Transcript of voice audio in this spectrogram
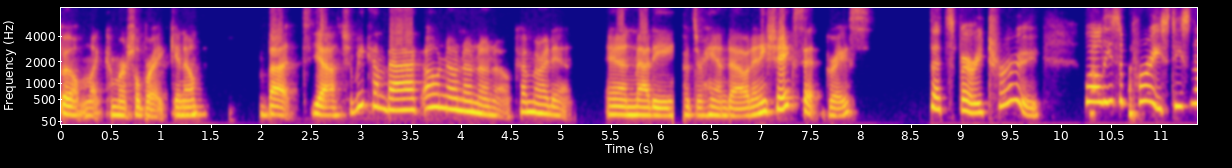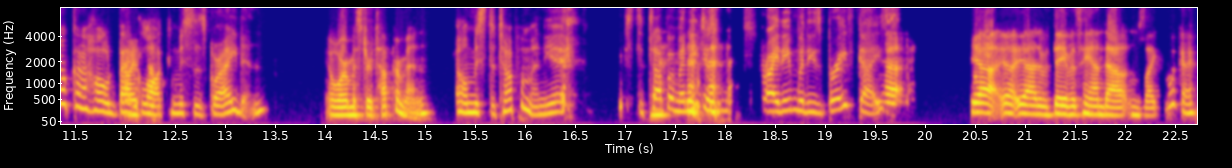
boom, like commercial break, you know? Mm-hmm. But yeah, should we come back? Oh, no, no, no, no. Come right in. And Maddie puts her hand out and he shakes it, Grace. That's very true. Well, he's a priest. He's not going to hold back like Mrs. Graydon. Or Mr. Tupperman. Oh, Mr. Tupperman, yeah. Mr. Tupperman, he just walked straight in with his briefcase. Yeah. Yeah, yeah, yeah. With David's hand out and was like, okay.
